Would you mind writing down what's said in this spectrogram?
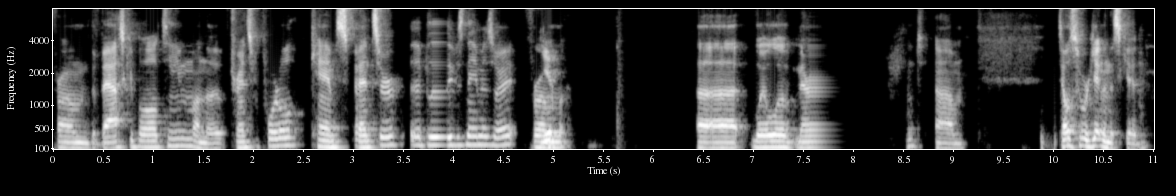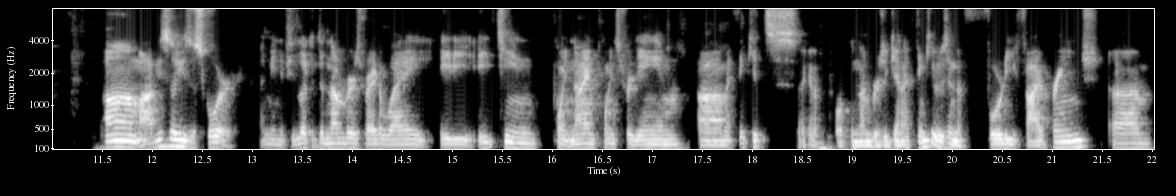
from the basketball team on the transfer portal. Cam Spencer, I believe his name is right from Yep. uh, Loyola Maryland. Um, tell us what we're getting in this kid. Um, obviously he's a scorer. I mean, if you look at the numbers right away, 80, 18.9 points per game. Um, I think it's, I gotta pull up the numbers again. I think it was in the 45 range, um,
